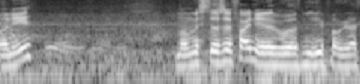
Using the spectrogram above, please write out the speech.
oni? No myślę, że fajnie by było z nimi pograć.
